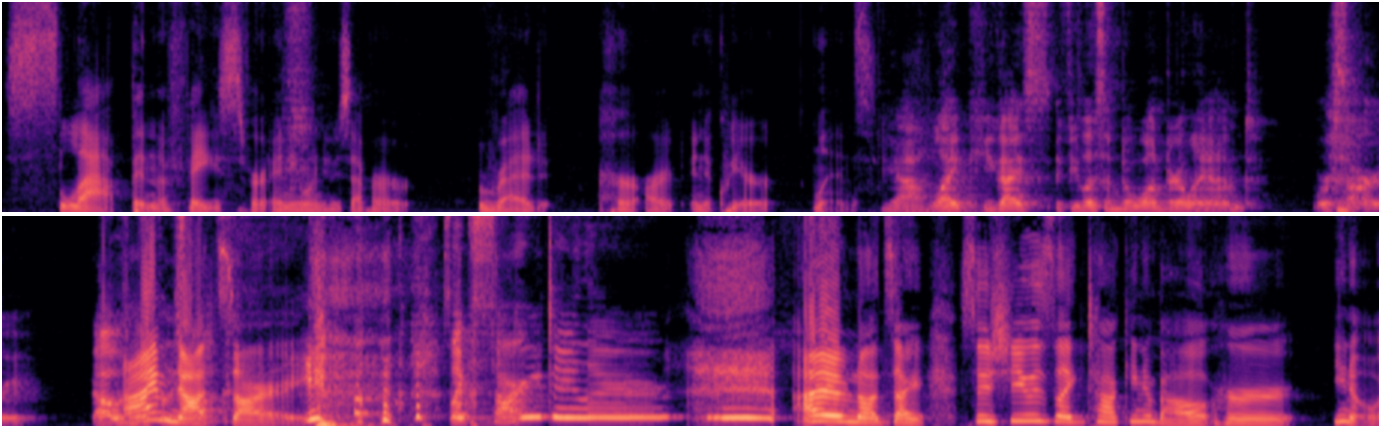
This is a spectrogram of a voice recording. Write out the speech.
slap in the face for anyone who's ever read her art in a queer lens. yeah, like you guys, if you listen to Wonderland, we're sorry. That was I'm not thought. sorry. It's like, sorry, Taylor. I am not sorry. So she was like talking about her, you know,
